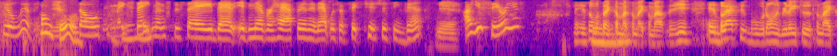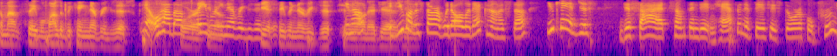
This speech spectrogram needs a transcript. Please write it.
still living. Oh Yeah. sure. So to make Mhm. statements to say that it never happened and that was a fictitious event, Yeah. are you serious? It's almost like come out, somebody come out, and black people would only relate to it. Somebody come out and say, "Well, Martin Luther King never existed." Yeah, Well, how about Or, you slavery know, never existed? Yes, slavery never existed, you and know, all that jazz. if you're yeah. going to start with all of that kind of stuff, you can't just decide something didn't happen if there's historical proof.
